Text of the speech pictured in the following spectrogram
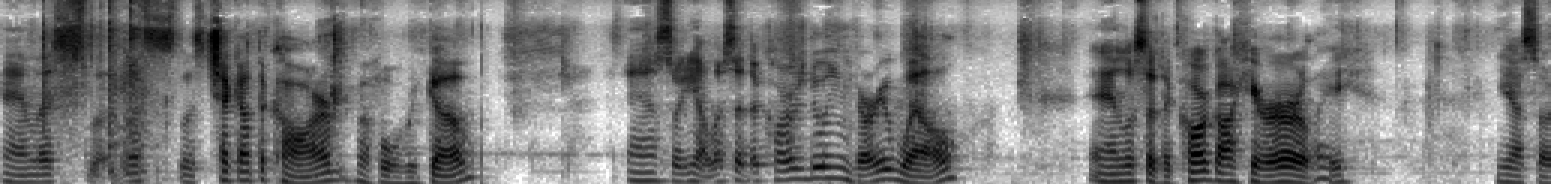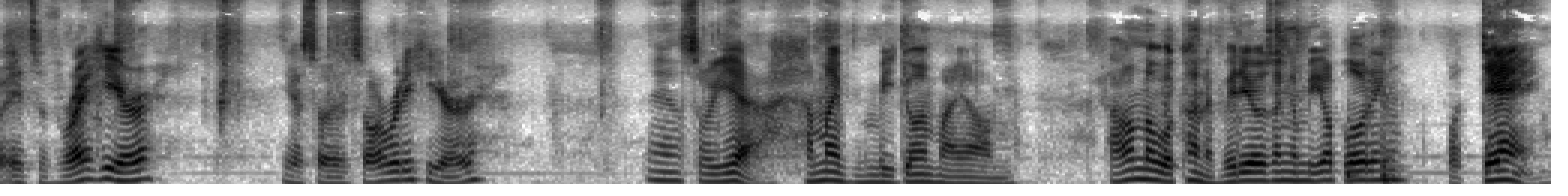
and let's let's let's check out the car before we go. And so yeah, looks like the car is doing very well. And looks like the car got here early. Yeah, so it's right here. Yeah, so it's already here. And so yeah, I might be doing my um I don't know what kind of videos I'm gonna be uploading, but dang.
